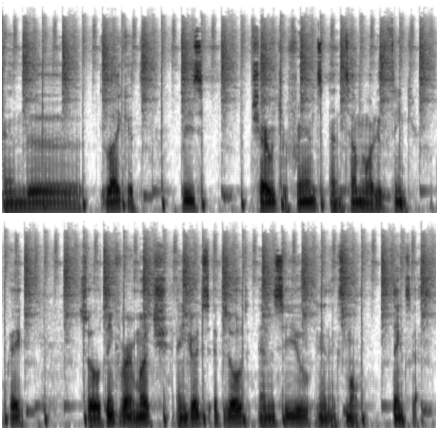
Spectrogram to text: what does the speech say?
and uh, like it, please share with your friends, and tell me what you think. Okay? So, thank you very much. Enjoy this episode, and see you in the next month. Thanks, guys.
